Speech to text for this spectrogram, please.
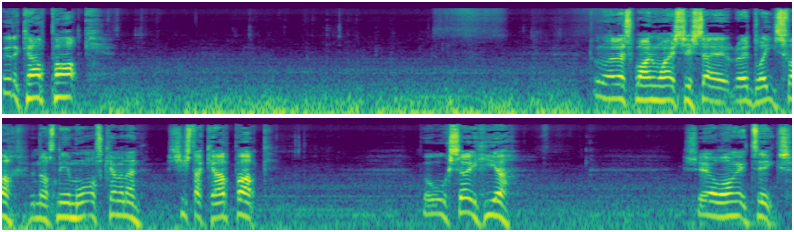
at the car park. Don't know this one wants to at red lights for when there's no motors coming in. It's just a car park. But we'll sit here. See how long it takes.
